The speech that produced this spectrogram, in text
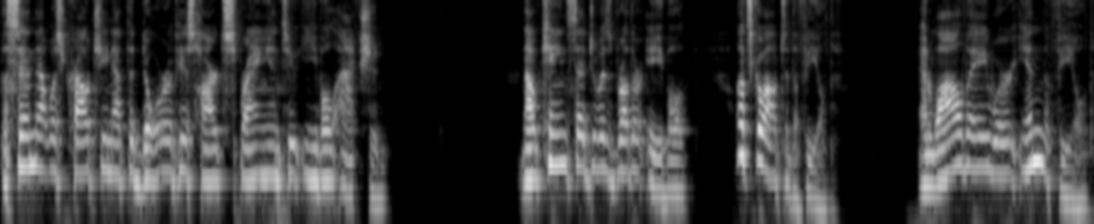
The sin that was crouching at the door of his heart sprang into evil action. Now Cain said to his brother Abel, Let's go out to the field. And while they were in the field,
